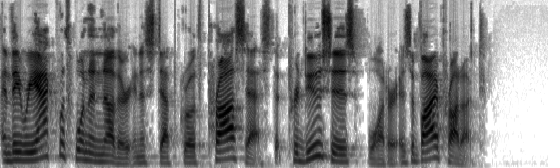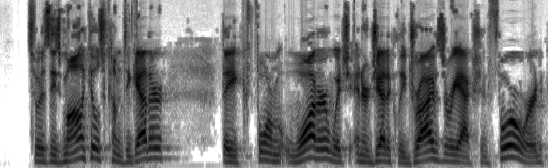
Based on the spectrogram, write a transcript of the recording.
And they react with one another in a step growth process that produces water as a byproduct. So as these molecules come together, they form water, which energetically drives the reaction forward,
